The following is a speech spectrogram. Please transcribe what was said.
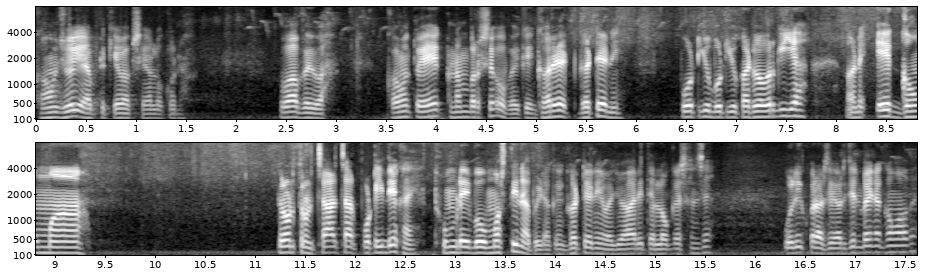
ઘઉં જોઈએ આપણે કેવા છે આ લોકોના. વાહ ભાઈ વાહ. ઘઉં તો એક નંબર છે ઓ ભાઈ, કંઈ ઘરે ઘટે નહીં. પોટિયું બોટિયું કાઢવા વર્ગી ગયા અને એક ઘઉંમાં ત્રણ ત્રણ ચાર ચાર પોટી દેખાય. થુમડે બહુ મસ્તી ના પીડ્યા, કંઈ ઘટે નહીં જો આ રીતે લોકેશન છે. ઓલી કોરા છે, અર્જુનભાઈના ઘઉં આવે.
